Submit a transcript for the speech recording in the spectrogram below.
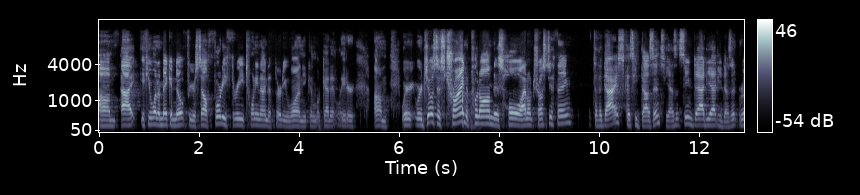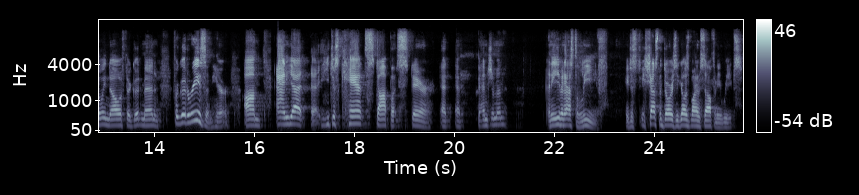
Um, uh, if you want to make a note for yourself, 43, 29 to 31, you can look at it later, um, where, where Joseph's trying to put on this whole I don't trust you thing to the guys because he doesn't. He hasn't seen dad yet. He doesn't really know if they're good men, and for good reason here. Um, and yet uh, he just can't stop but stare at, at Benjamin, and he even has to leave. He just he shuts the doors. He goes by himself and he weeps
